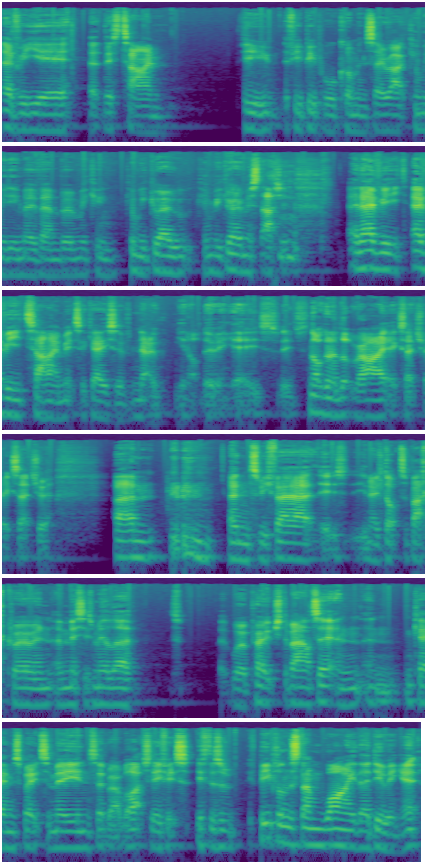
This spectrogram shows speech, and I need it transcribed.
every year at this time, a few a few people will come and say, right, can we do Movember and we can can we grow can we grow moustaches? and every every time it's a case of no, you're not doing it. It's it's not going to look right, etc. etc. Um, and to be fair, it's you know Dr. Bakra and, and Mrs. Miller were approached about it and, and came and spoke to me and said, right, well, actually, if it's if there's a, if people understand why they're doing it,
